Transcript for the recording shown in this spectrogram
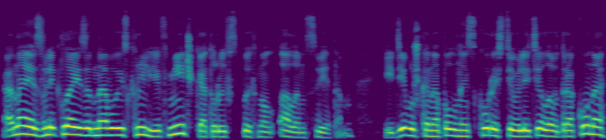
Она извлекла из одного из крыльев меч, который вспыхнул алым светом, и девушка на полной скорости влетела в дракона,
